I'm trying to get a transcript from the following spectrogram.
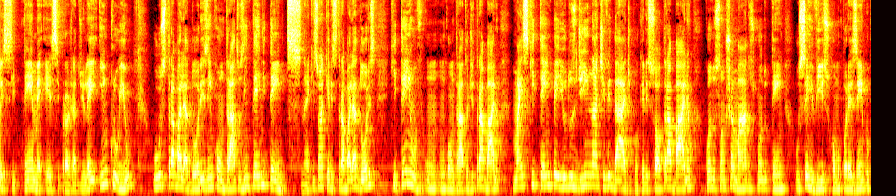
esse tema, esse projeto de lei, incluiu os trabalhadores em contratos intermitentes, né? que são aqueles trabalhadores que têm um, um, um, contrato de trabalho, mas que têm períodos de inatividade, porque eles só trabalham quando são chamados, quando tem o serviço, como por exemplo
